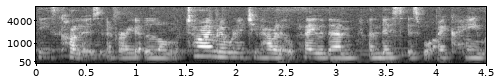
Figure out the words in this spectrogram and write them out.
these colours in a very long time, and I wanted to have a little play with them, and this is what I came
